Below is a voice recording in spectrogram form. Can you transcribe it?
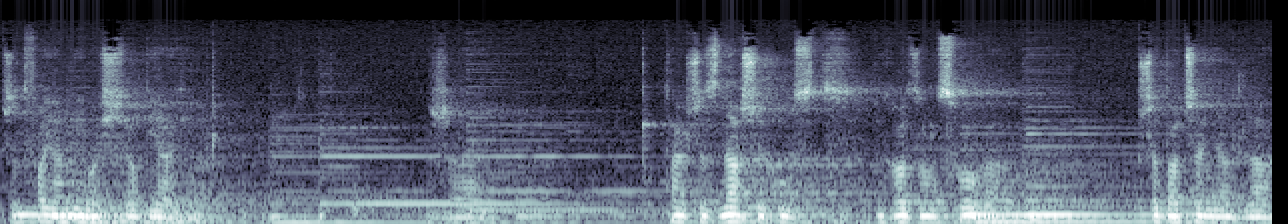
że Twoja miłość się objawia także z naszych ust wychodzą słowa przebaczenia dla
